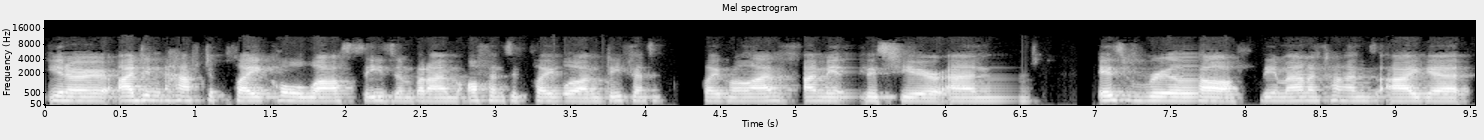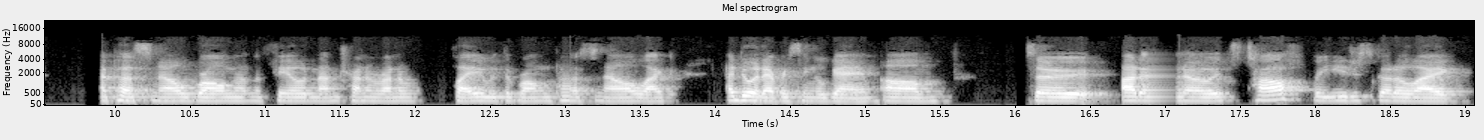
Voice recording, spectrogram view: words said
you know, I didn't have to play call last season, but I'm offensive play call, I'm defensive play call. I'm I'm it this year, and it's really tough. The amount of times I get my personnel wrong on the field and I'm trying to run a play with the wrong personnel, like I do it every single game. Um, so I don't know, it's tough, but you just got to like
